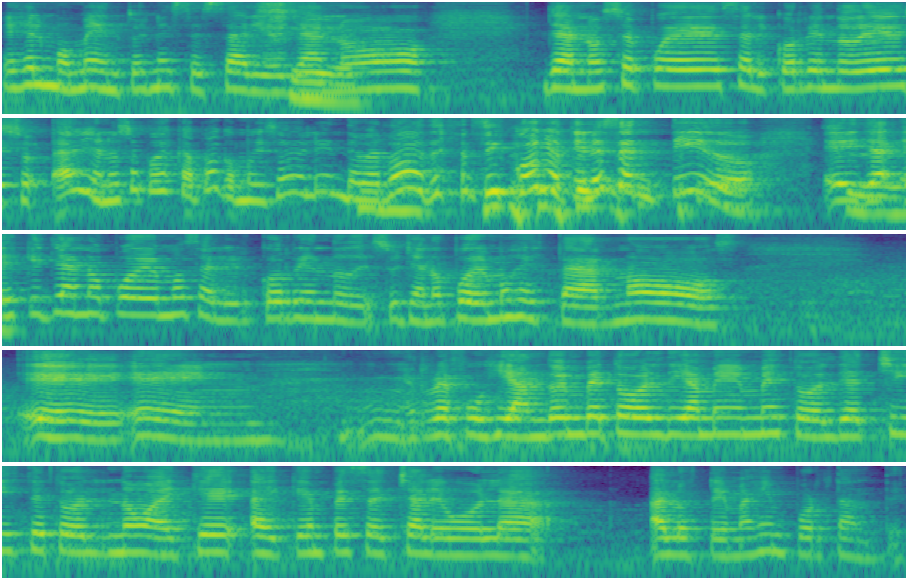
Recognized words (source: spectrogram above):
Es el momento, es necesario. Sí. Ya no ya no se puede salir corriendo de eso. Ah, ya no se puede escapar, como dice Belén, de verdad. Sí, coño, tiene sentido. Eh, Sí. ya- es que ya no podemos salir corriendo de eso, ya no podemos estarnos eh, en- refugiando en ver todo el día memes, todo el día chistes, todo el, no, hay que, hay que empezar a echarle bola a los temas importantes.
